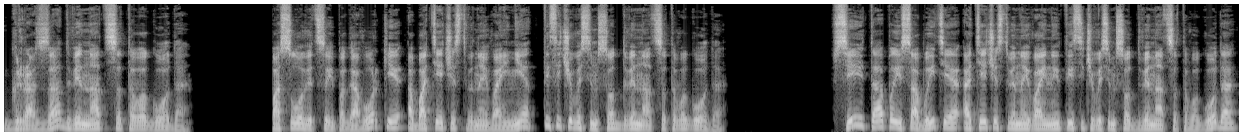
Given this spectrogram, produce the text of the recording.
Гроза двенадцатого года. Пословицы и поговорки об Отечественной войне 1812 года. Все этапы и события Отечественной войны 1812 года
